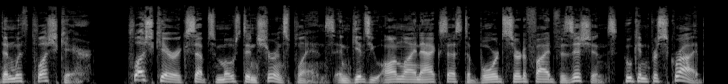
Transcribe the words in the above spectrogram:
than with PlushCare. PlushCare accepts most insurance plans and gives you online access to board-certified physicians who can prescribe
